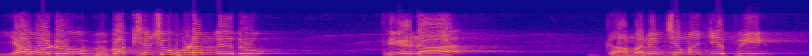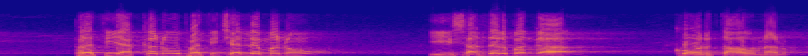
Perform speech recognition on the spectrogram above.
ఎవడు వివక్ష చూపడం లేదు. తేడా గమనించమని చెప్పి ప్రతి అక్కను ప్రతి చెల్లెమ్మను ఈ సందర్భంగా కోరుతా ఉన్నాను.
